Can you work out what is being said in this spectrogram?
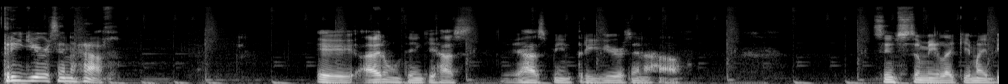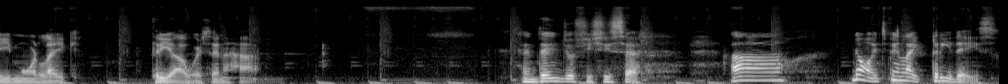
three years and a half. Eh, I don't think it has it has been three years and a half. Seems to me like it might be more like three hours and a half. And then Yoshishi said, uh, no, it's been like three days.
